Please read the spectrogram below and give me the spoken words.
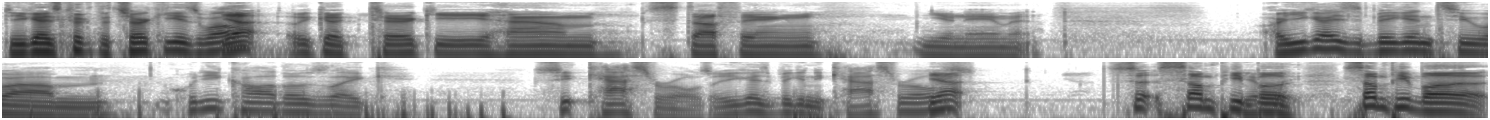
Do you guys cook the turkey as well? yeah, we cook turkey, ham, stuffing, you name it. Are you guys big into um? What do you call those like? se- Casseroles. Are you guys big into casseroles? Yeah. So, some people, like- some people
